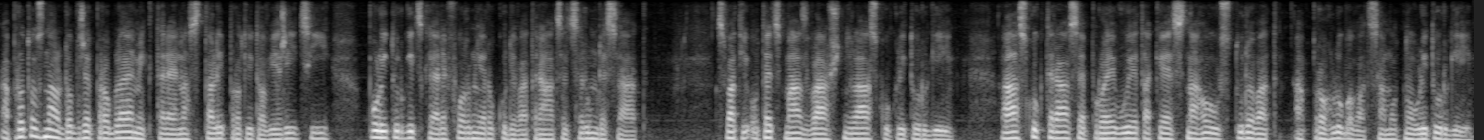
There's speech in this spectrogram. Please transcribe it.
a proto znal dobře problémy, které nastaly pro tyto věřící po liturgické reformě roku 1970. Svatý otec má zvláštní lásku k liturgii. Lásku, která se projevuje také snahou studovat a prohlubovat samotnou liturgii.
